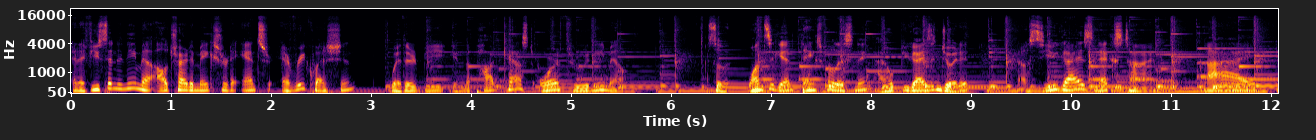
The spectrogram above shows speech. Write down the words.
And if you send an email, I'll try to make sure to answer every question, whether it be in the podcast or through an email. So, once again, thanks for listening. I hope you guys enjoyed it. And I'll see you guys next time. Bye.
